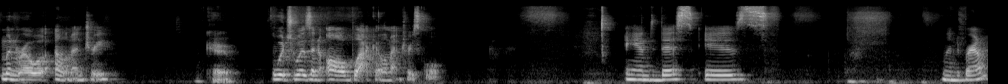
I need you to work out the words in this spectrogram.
Monroe Elementary, Okay. which was an all black elementary school. And this is Linda Brown.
